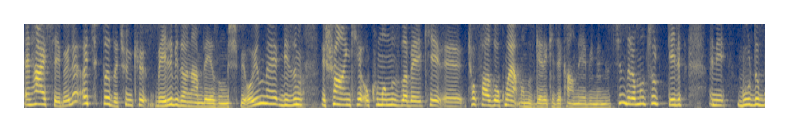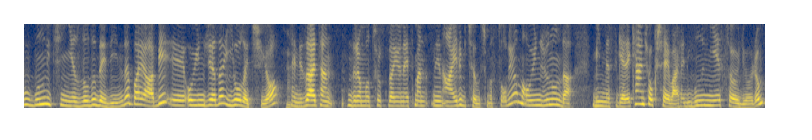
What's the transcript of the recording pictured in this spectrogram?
yani her şeyi böyle açıkladı. Çünkü belli bir dönemde yazılmış bir oyun ve bizim e, şu anki okumamızla belki e, çok fazla okuma yapmamız gerekecek anlayabilmemiz için. Dramaturg gelip hani burada bu bunun için yazıldı dediğinde bayağı bir e, oyuncuya da yol açıyor. Hani zaten dramaturgla yönetmenin ayrı bir çalışması oluyor ama oyuncunun da bilmesi gereken çok şey var. Hani bunu niye söylüyorum?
